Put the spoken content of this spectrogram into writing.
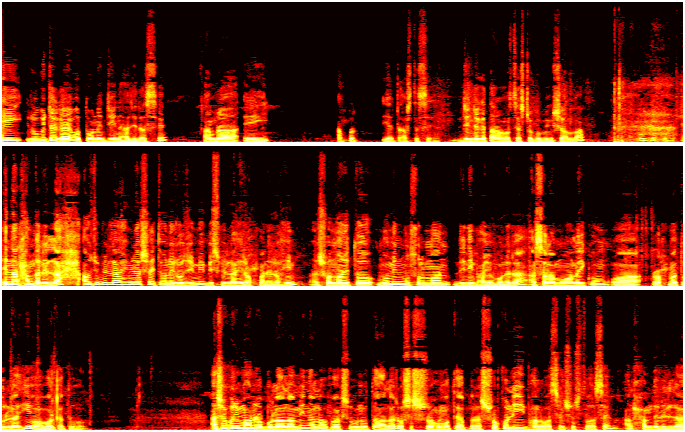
এই রোগীটার গায়ে বর্তমানে জিন হাজির আছে। আমরা এই আপনার ইয়েটা আসতেছে, জিনটাকে তাড়ানোর চেষ্টা করব ইনশাআল্লাহ। ইন আলহামদুলিল্লাহ আউজুবিল্লাহ মিনা শাইতানি রজিমি বিসমিল্লাহি রহমানির রহিম। সম্মানিত মুমিন মুসলমান দিনী ভাই বোনেরা, আসসালামু আলাইকুম ওয়া রহমাতুল্লাহি ওয়া বারাকাতুহু। আশা করি মহান রব্বুল আলমিন, আল্লাহ সুবন তাল্লাহর অশেষ রহমতে আপনারা সকলেই ভালো আছেন, সুস্থ আছেন। আলহামদুলিল্লাহ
